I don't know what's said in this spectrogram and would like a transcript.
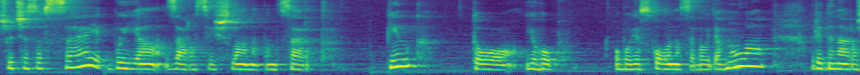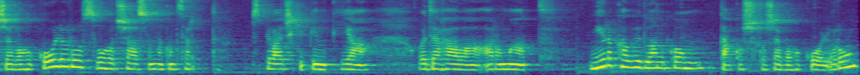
швидше за все, якби я зараз йшла на концерт Пінк, то його б обов'язково на себе одягнула. Рідина рожевого кольору. Свого часу на концерт співачки Пінк я одягала аромат Miracle від Lancome, також рожевого кольору.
